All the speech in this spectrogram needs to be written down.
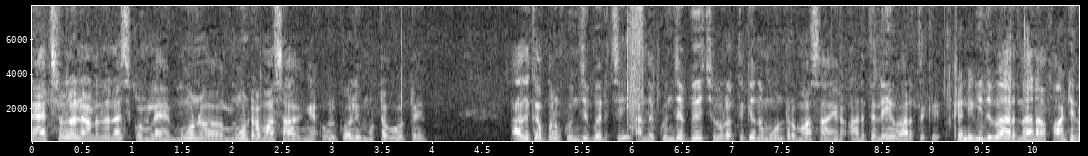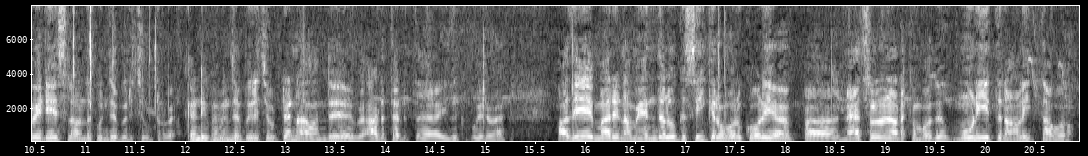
நேச்சுரலா நடந்ததுன்னா வச்சுக்கோங்களேன் மூணு மூன்றரை மாசம் ஆகுங்க. ஒரு கோழி முட்டை போட்டு அதுக்கப்புறம் குஞ்சு பறிச்சு அந்த குஞ்சை பிரிச்சு விடுறதுக்கு இந்த மூன்றரை மாசம் ஆயிரும் அடுத்த லே வரத்துக்கு. இதுவா இருந்தா நான் ஃபார்ட்டி ஃபைவ் டேஸ்ல வந்து குஞ்சை பிரிச்சு விட்டுருவேன். கண்டிப்பா கொஞ்சம் பிரிச்சு விட்டு நான் வந்து அடுத்தடுத்த இதுக்கு போயிடுவேன். அதே மாதிரி நம்ம எந்த அளவுக்கு சீக்கிரம் ஒரு கோழியை இப்போ நேச்சுரலாக நடக்கும்போது மூணு ஈத்து நாலு ஈத்து தான் வரும்.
